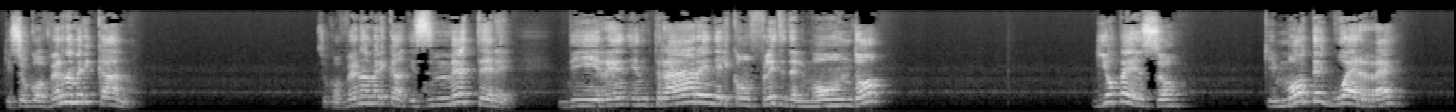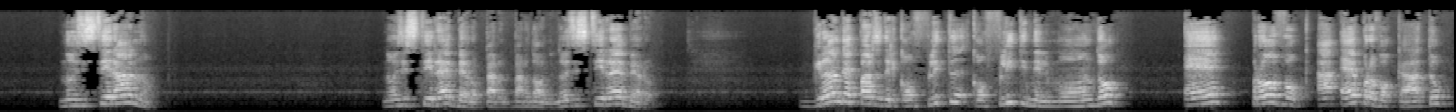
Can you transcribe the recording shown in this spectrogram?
che se il governo americano, se il governo americano smettere di entrare nei conflitti del mondo, io penso che molte guerre non esisteranno. Non esistirebbero, per, pardon, non esistirebbero. Grande parte dei conflitti, conflitti nel mondo è provoca- è provocato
